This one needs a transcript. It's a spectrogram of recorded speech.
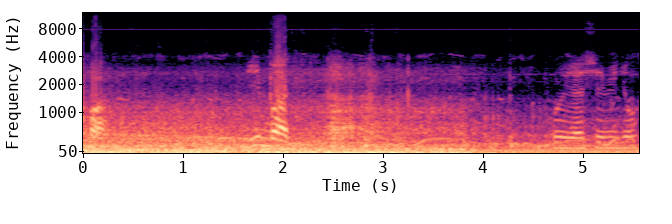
Опа. Ебать. Себе видел.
